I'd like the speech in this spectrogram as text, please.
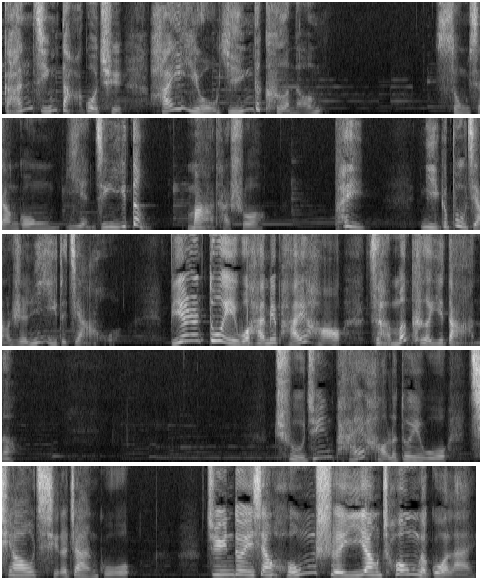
赶紧打过去，还有赢的可能。宋襄公眼睛一瞪，骂他说：“呸！你个不讲仁义的家伙！别人队伍还没排好，怎么可以打呢？”楚军排好了队伍，敲起了战鼓，军队像洪水一样冲了过来。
